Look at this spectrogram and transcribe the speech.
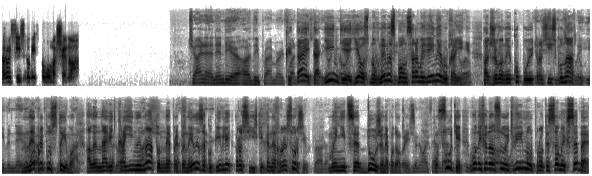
російську військову машину. Китай та Індія є основними спонсорами війни в Україні, адже вони купують російську нафту. Неприпустимо, але навіть країни НАТО не припинили закупівлі російських енергоресурсів. Мені це дуже не подобається. По суті, вони фінансують війну проти самих себе.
